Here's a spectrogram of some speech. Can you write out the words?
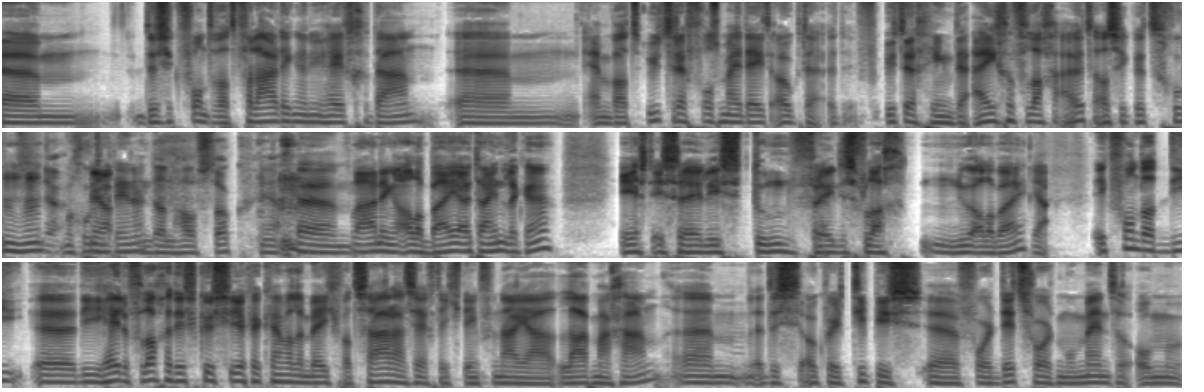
Um, dus ik vond wat Vlaardingen nu heeft gedaan. Um, en wat Utrecht volgens mij deed ook. De, Utrecht ging de eigen vlag uit, als ik het goed, mm -hmm. me goed ja, herinner. En dan halfstok. Ja. Um, Vlaardingen allebei uiteindelijk. Hè? Eerst Israëlisch, toen vredesvlag, nu allebei. Ja, ik vond dat die, uh, die hele vlaggendiscussie. Ik herken wel een beetje wat Sarah zegt. Dat je denkt van nou ja, laat maar gaan. Um, het is ook weer typisch uh, voor dit soort momenten om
